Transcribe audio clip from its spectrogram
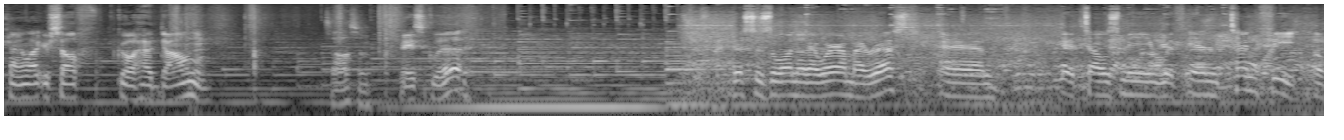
kind of let yourself go ahead down and It's awesome. basically it. This is the one that I wear on my wrist and it tells me within 10 feet of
